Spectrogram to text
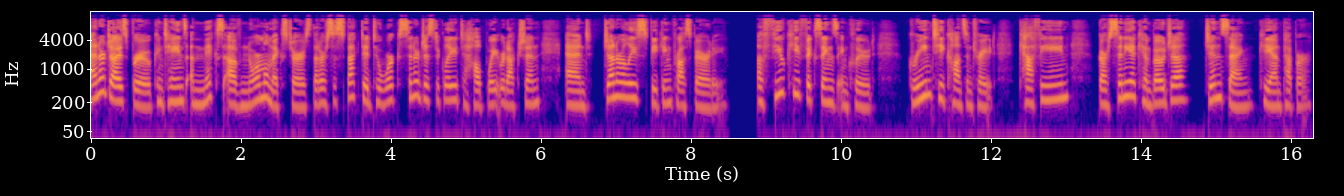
Energize Brew contains a mix of normal mixtures that are suspected to work synergistically to help weight reduction and, generally speaking, prosperity. A few key fixings include green tea concentrate, caffeine, Garcinia cambogia, ginseng, cayenne pepper.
